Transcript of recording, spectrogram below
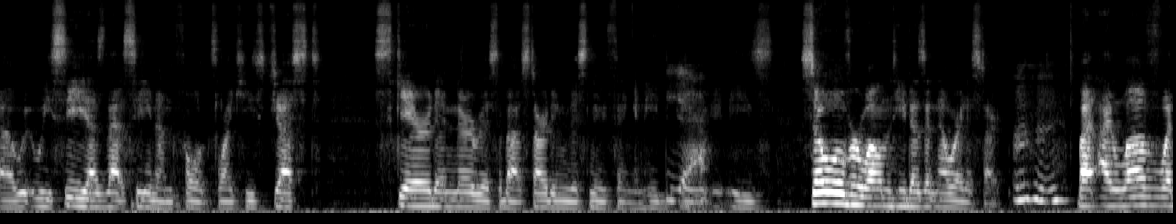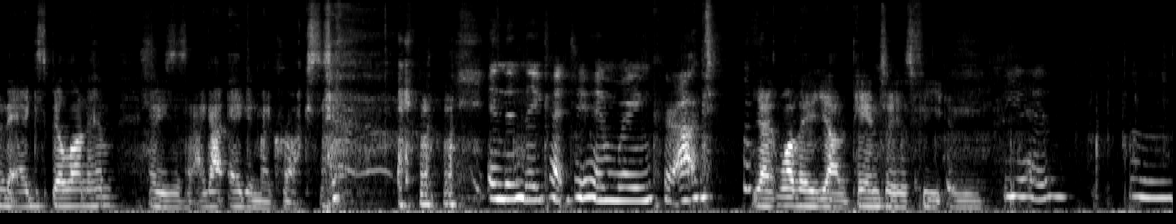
uh, we, we see as that scene unfolds like he's just scared and nervous about starting this new thing and he Yeah. he's so overwhelmed he doesn't know where to start Mhm. but i love when the eggs spill on him and he's just like i got egg in my crocs And then they cut to him wearing Crocs. Yeah well they yeah pan to his feet and Yeah. Mm,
